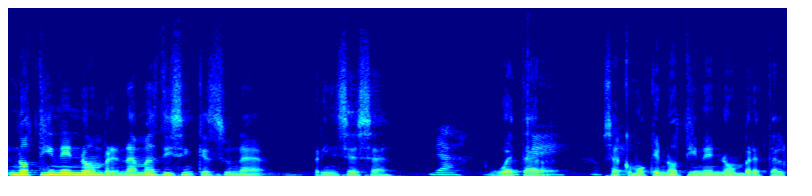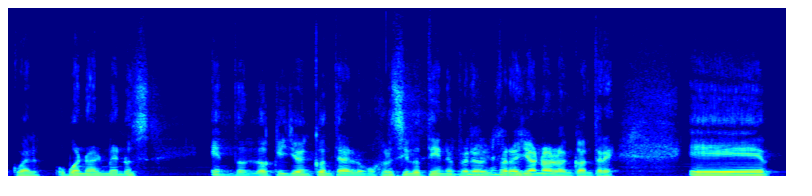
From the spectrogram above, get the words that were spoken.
no- tiene nombre, nada más dicen que es una princesa Ya. Huetar. O sea, como que no tiene nombre tal cual. O bueno, al menos en lo que yo encontré, a lo mejor sí lo tiene, pero, pero yo no lo encontré. Eh,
